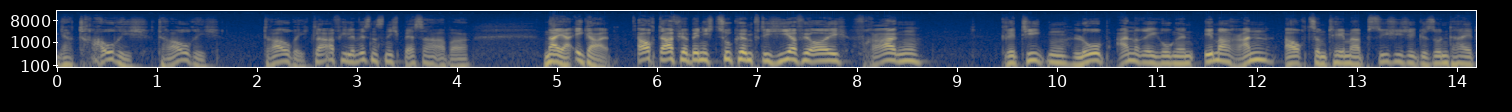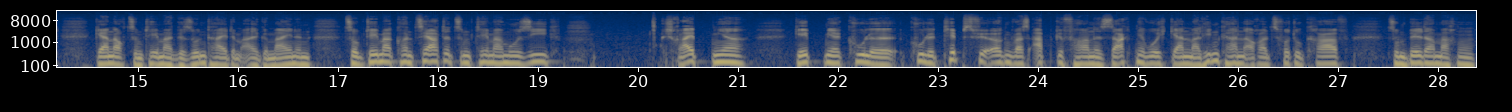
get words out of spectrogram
ja traurig, traurig, traurig. Klar, viele wissen es nicht besser, aber naja, egal. Auch dafür bin ich zukünftig hier für euch. Fragen, Kritiken, Lob, Anregungen immer ran, auch zum Thema psychische Gesundheit, gern auch zum Thema Gesundheit im Allgemeinen, zum Thema Konzerte, zum Thema Musik. Schreibt mir, gebt mir coole, coole Tipps für irgendwas Abgefahrenes, sagt mir, wo ich gern mal hin kann, auch als Fotograf zum Bildermachen.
